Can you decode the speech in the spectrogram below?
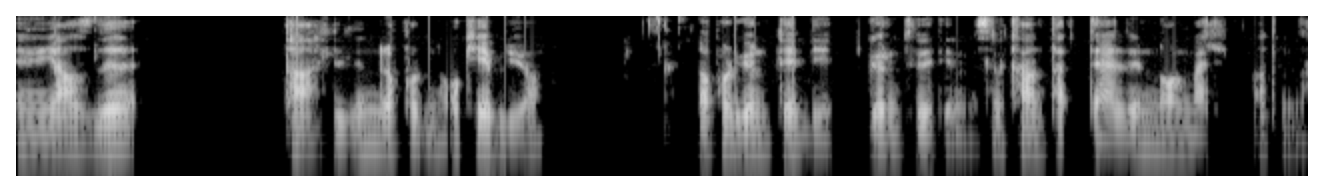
e, yazdığı tahlilin raporunu okuyabiliyor. Rapor görüntüledi, görüntüledi diyelim mesela kan değerleri normal adında.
